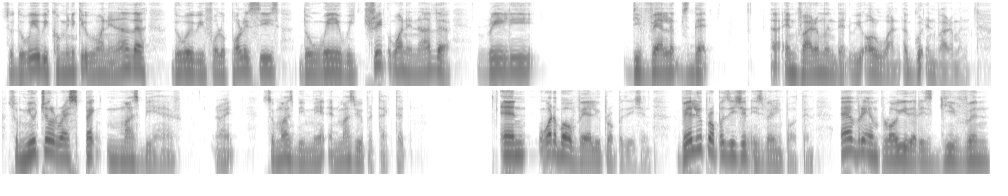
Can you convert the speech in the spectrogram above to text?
So the way we communicate with one another the way we follow policies the way we treat one another really develops that uh, environment that we all want a good environment so mutual respect must be have right so must be made and must be protected and what about value proposition? Value proposition is very important. Every employee that is given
